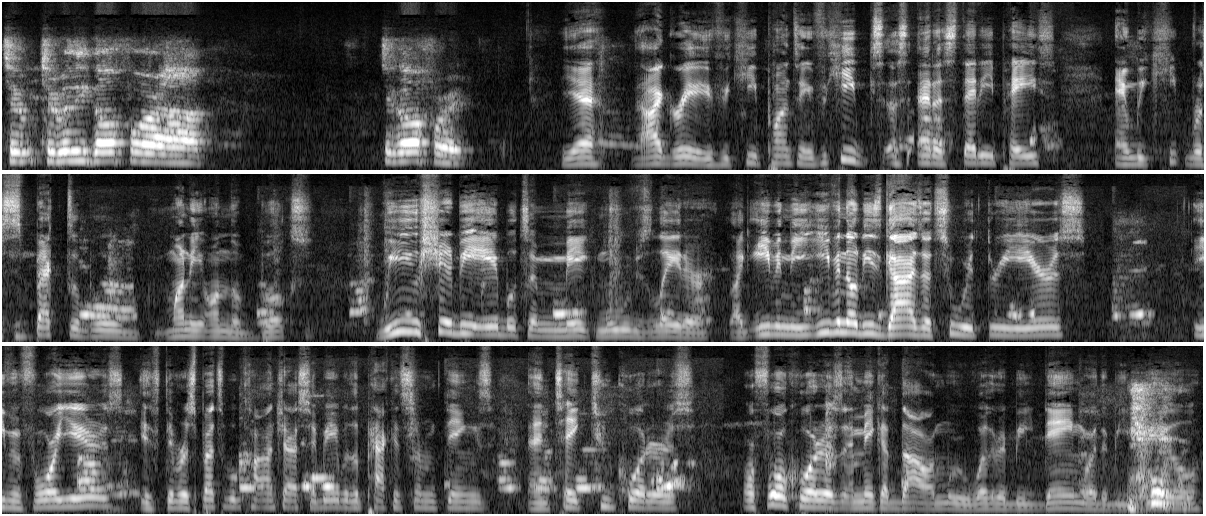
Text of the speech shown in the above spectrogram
to to really go for uh to go for it. Yeah, I agree. If we keep punting, if we keep s- at a steady pace, and we keep respectable money on the books, we should be able to make moves later. Like even the even though these guys are two or three years, even four years, if they're respectable contracts, should be able to package some things and take two quarters or four quarters and make a dollar move, whether it be Dame, whether it be Beal,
